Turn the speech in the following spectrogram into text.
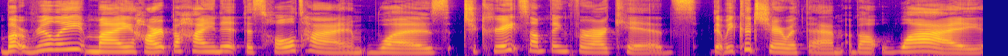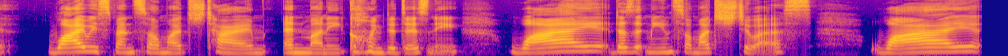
But really, my heart behind it this whole time was to create something for our kids that we could share with them about why why we spend so much time and money going to Disney. Why does it mean so much to us? Why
